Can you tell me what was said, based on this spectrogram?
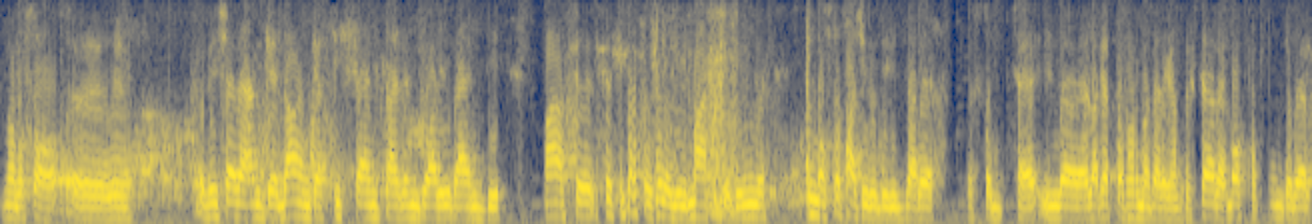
non lo so, eh, riceve anche, dà anche assistenza a eventuali utenti ma se, se si tratta solo di marketing è molto facile utilizzare questo, cioè, il, la piattaforma Telegram. Per creare bot appunto per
